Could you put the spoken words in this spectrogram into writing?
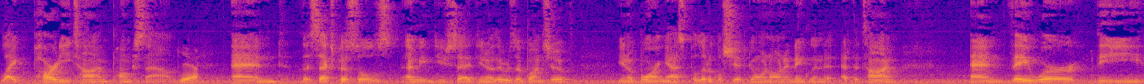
like party time punk sound. Yeah. And the Sex Pistols, I mean, you said, you know, there was a bunch of, you know, boring ass political shit going on in England at, at the time. And they were the,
